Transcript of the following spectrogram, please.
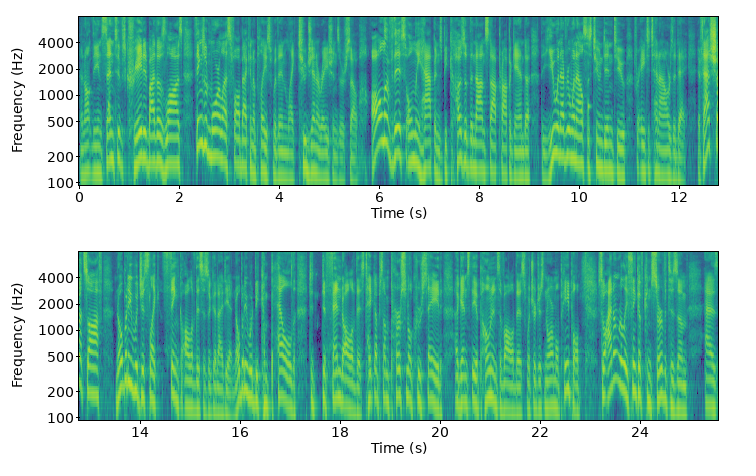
and all the incentives created by those laws, things would more or less fall back into place within like two generations or so. All of this only happens because of the nonstop propaganda that you and everyone else is tuned into for eight to 10 hours a day. If that shuts off, nobody would just like think all of this is a good idea. Nobody would be compelled to defend all of this, take up some personal crusade against the opponents of all of this, which are just normal people. So I don't really think of conservatism as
